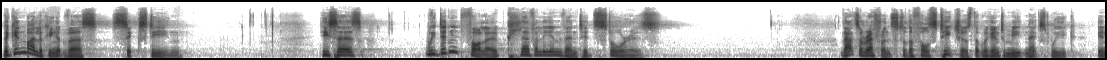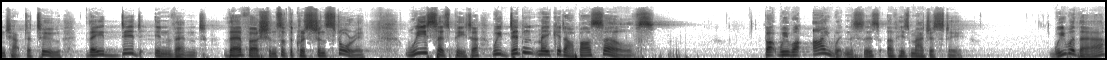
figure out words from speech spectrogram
Begin by looking at verse 16. He says, We didn't follow cleverly invented stories that's a reference to the false teachers that we're going to meet next week in chapter 2. They did invent their versions of the Christian story. We, says Peter, we didn't make it up ourselves, but we were eyewitnesses of his majesty. We were there,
